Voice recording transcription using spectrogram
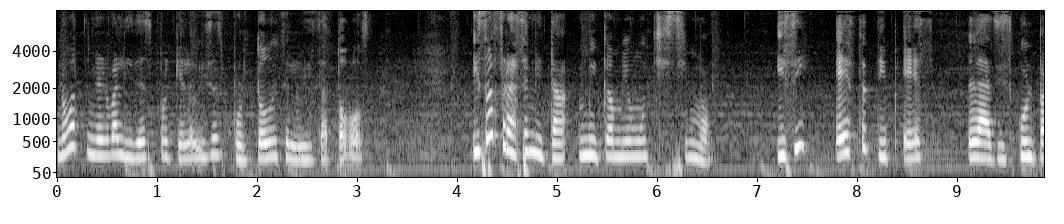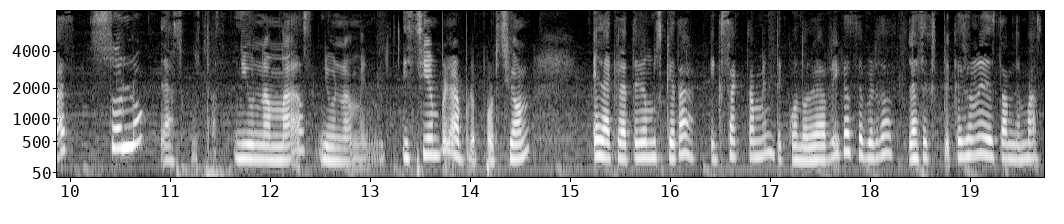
no va a tener validez porque lo dices por todo y se lo dices a todos. Esa frase, neta, me cambió muchísimo. Y sí, este tip es las disculpas solo las justas, ni una más ni una menos. Y siempre la proporción en la que la tenemos que dar. Exactamente, cuando la riegas de verdad, las explicaciones están de más,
